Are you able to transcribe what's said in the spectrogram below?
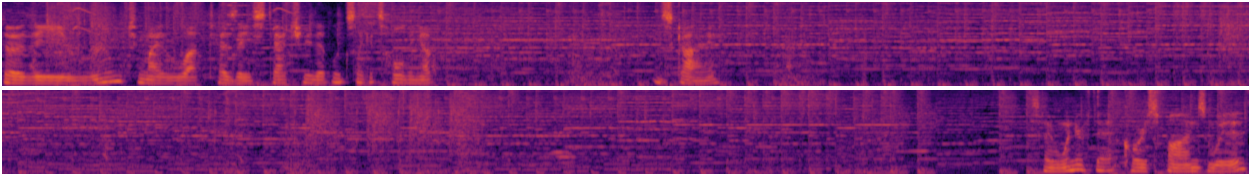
So the room to my left has a statue that looks like it's holding up the sky. So I wonder if that corresponds with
